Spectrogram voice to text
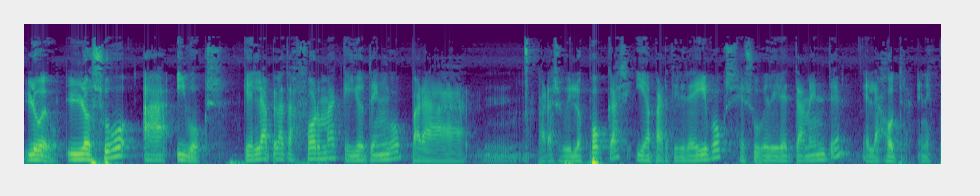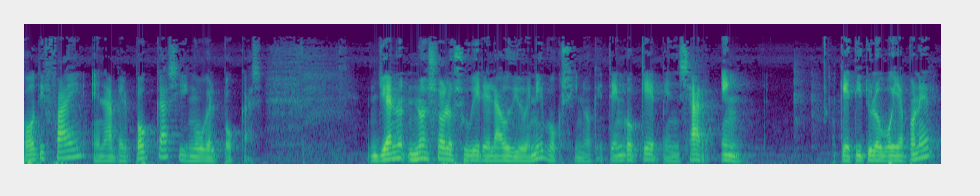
Luego, lo subo a Evox, que es la plataforma que yo tengo para, para subir los podcasts y a partir de Evox se sube directamente en las otras, en Spotify, en Apple Podcasts y en Google Podcasts ya no, solo subir el audio en iVoox, sino que tengo que pensar en qué título voy a poner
